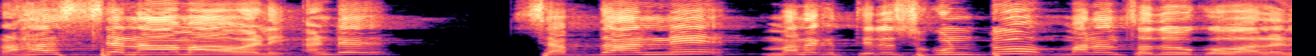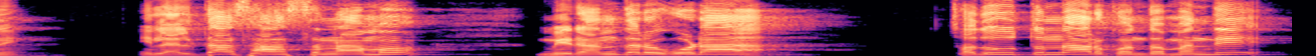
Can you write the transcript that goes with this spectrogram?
రహస్య నామావళి. అంటే శబ్దాన్ని మనకు తెలుసుకుంటూ మనం చదువుకోవాలని. ఈ లలితా సహస్రనామం మీరందరూ కూడా చదువుతున్నారు కొంతమంది.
